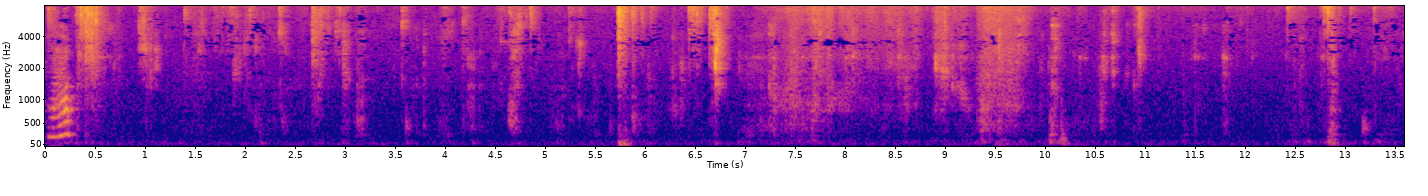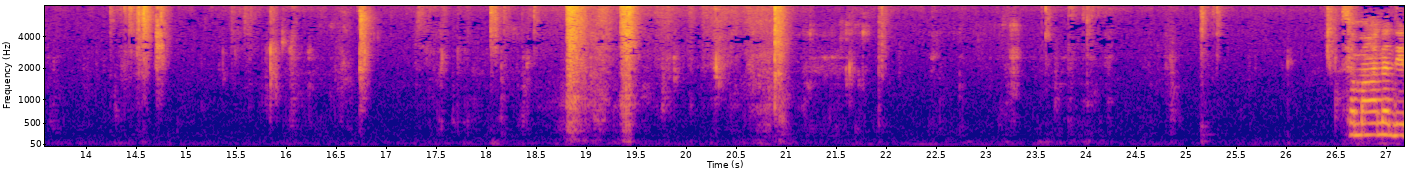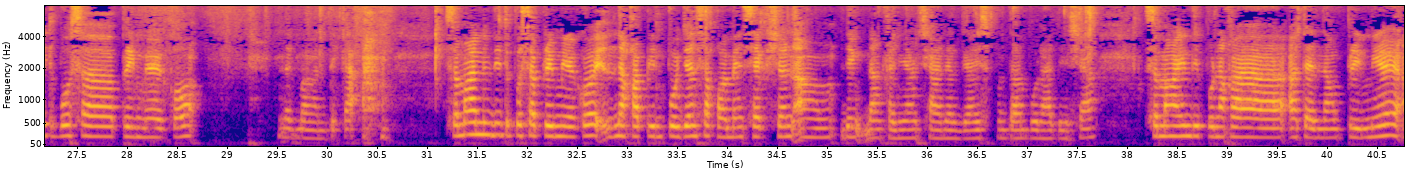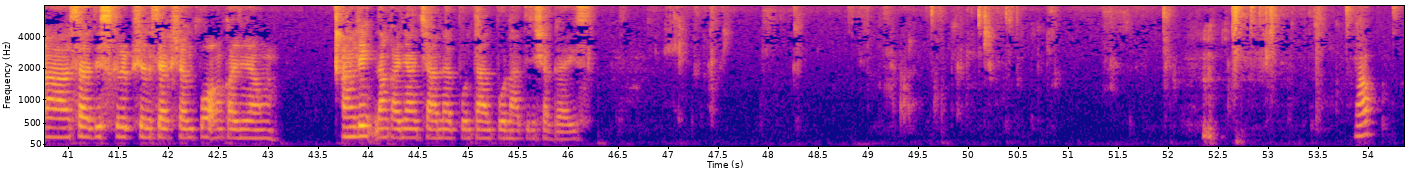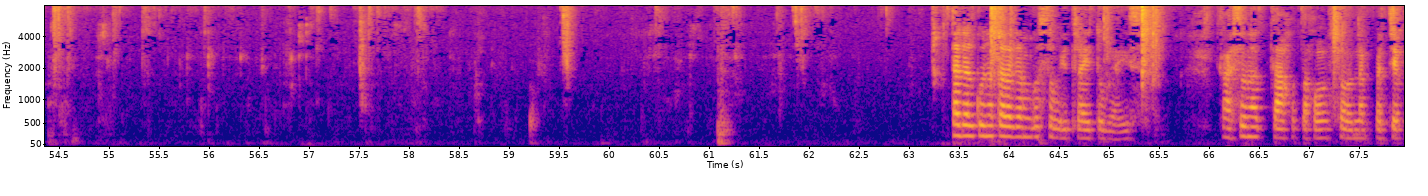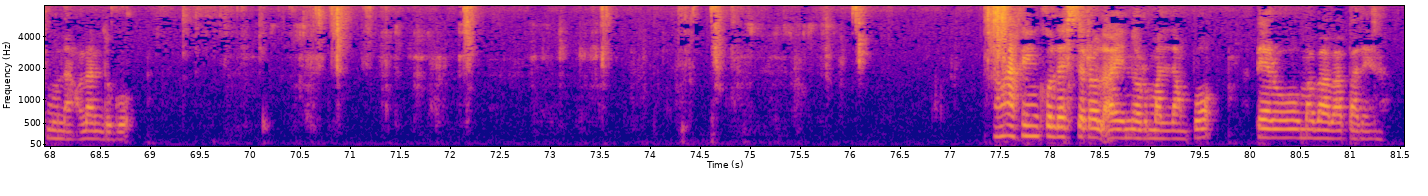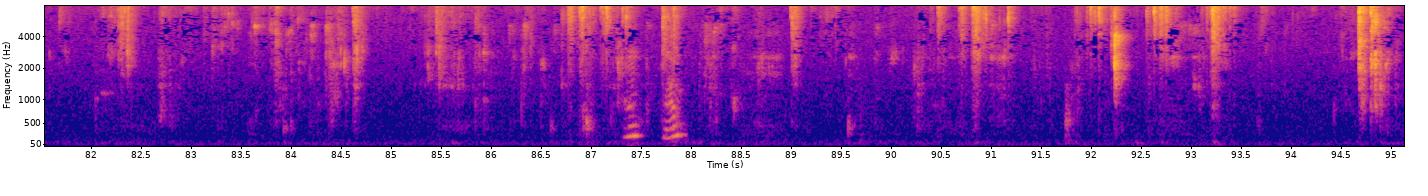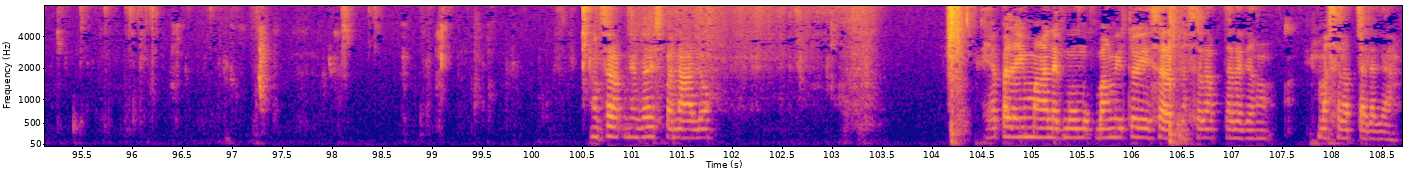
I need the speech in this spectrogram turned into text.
Sarap. Sa mga nandito po sa premiere ko, nagmamantika. sa mga nandito po sa premiere ko, nakapin po dyan sa comment section ang link ng kanyang channel guys. Puntahan po natin siya. Sa mga hindi po naka-attend ng premiere, uh, sa description section po ang kanyang ang link ng kanyang channel. Puntahan po natin siya guys. Tagal ko na talagang gustong itry to guys. Kaso natakot ako, so nagpa-check muna ako ng dugo. Ang aking cholesterol ay normal lang po, pero mababa pa rin. Hmm, hmm. Sarap niya guys, panalo. Kaya pala yung mga nagmumukbang nito eh, sarap na sarap talagang, masarap talaga.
